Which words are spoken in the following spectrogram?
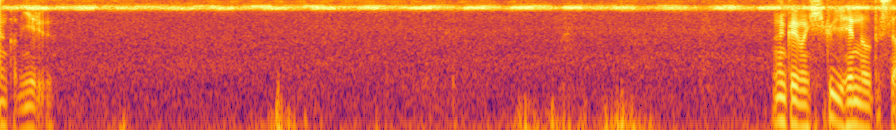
なんか見える？なんか今低い変な音した。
